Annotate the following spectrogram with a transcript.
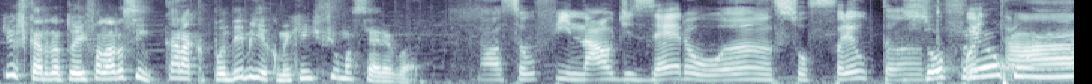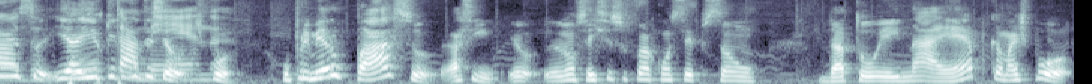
Que os caras da Toei falaram assim: caraca, pandemia, como é que a gente filma a série agora? Nossa, o final de Zero One sofreu tanto. Sofreu coitado, com isso. E aí o que, que aconteceu? merda. Tipo, o primeiro passo, assim, eu, eu não sei se isso foi uma concepção da Toei na época, mas, pô,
